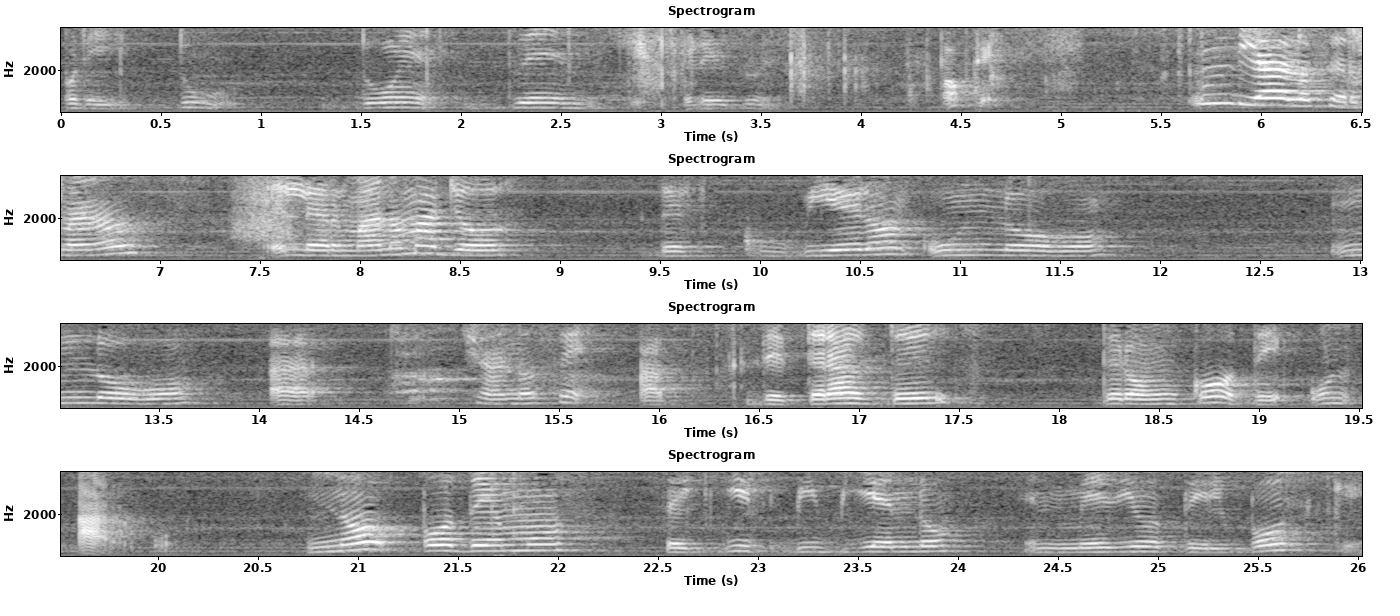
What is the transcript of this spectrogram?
prudente, Ok. Un día los hermanos, el hermano mayor, descubrieron un lobo un lobo achichándose detrás del tronco de un árbol. No podemos seguir viviendo en medio del bosque,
